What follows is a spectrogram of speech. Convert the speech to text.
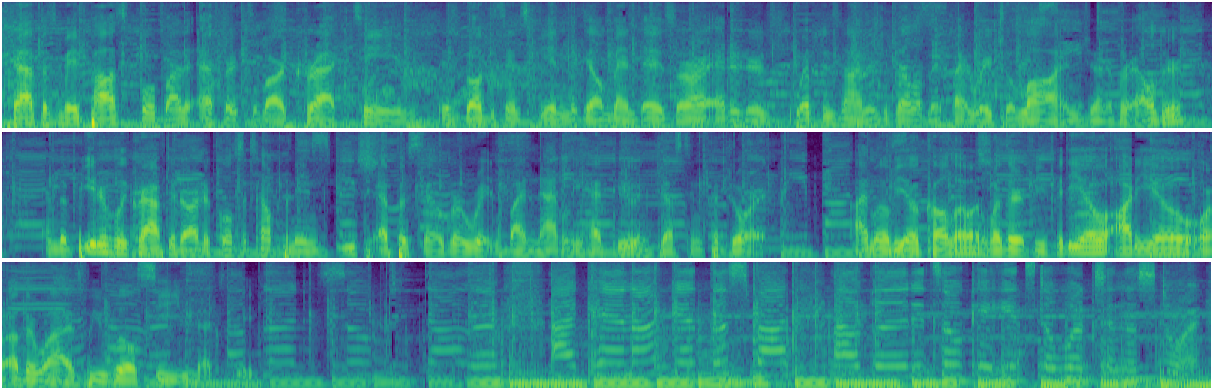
CAP is made possible by the efforts of our crack team. Isabel Gazinski and Miguel Mendez are our editors, web design and development by Rachel Law and Jennifer Elder, and the beautifully crafted articles accompanying each episode were written by Natalie Hetu and Justin Pajorik. I'm Obi Okolo, and whether it be video, audio, or otherwise, we will see you next week. Spot but it's okay, it still works in the store.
